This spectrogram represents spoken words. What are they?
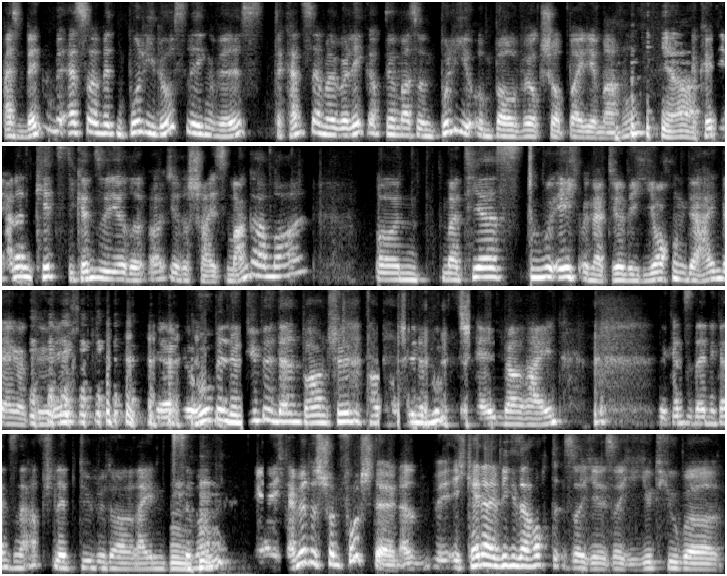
also wenn du erstmal mit einem Bulli loslegen willst, da kannst du ja mal überlegen, ob wir mal so einen Bulli-Umbau-Workshop bei dir machen. Da Ja. können die anderen Kids, die können so ihre, ihre scheiß Manga malen. Und Matthias, du, ich und natürlich Jochen, der Heimberger König. wir, wir hobeln und dübeln dann ein paar schöne, schöne Muckstellen da rein. Da kannst du deine ganzen Abschleppdübel da reinzimmern. Mhm. Ja, ich kann mir das schon vorstellen. Also ich kenne halt, wie gesagt, auch solche, solche YouTuber,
